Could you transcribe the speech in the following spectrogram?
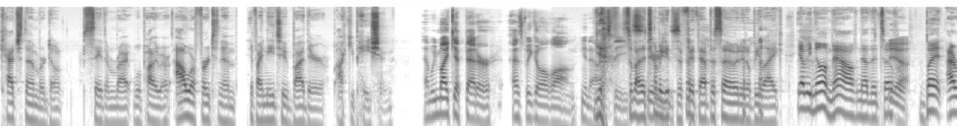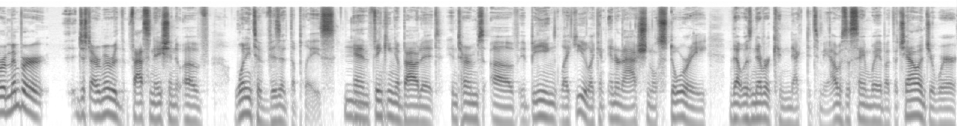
catch them or don't say them right. We'll probably I'll refer to them if I need to by their occupation and we might get better as we go along. You know, yeah. so by the time we get to the fifth episode, it'll be like, yeah, we know him now. Now that it's over. Yeah. But I remember just I remember the fascination of wanting to visit the place mm. and thinking about it in terms of it being like you, like an international story that was never connected to me. I was the same way about the Challenger, where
